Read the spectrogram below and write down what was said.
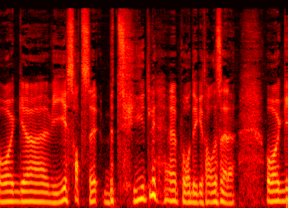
og vi satser betydelig på å digitalisere. Og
